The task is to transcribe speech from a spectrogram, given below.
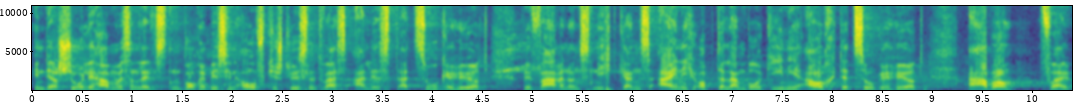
In der Schule haben wir es in der letzten Woche ein bisschen aufgeschlüsselt, was alles dazugehört. Wir waren uns nicht ganz einig, ob der Lamborghini auch dazugehört, aber weil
